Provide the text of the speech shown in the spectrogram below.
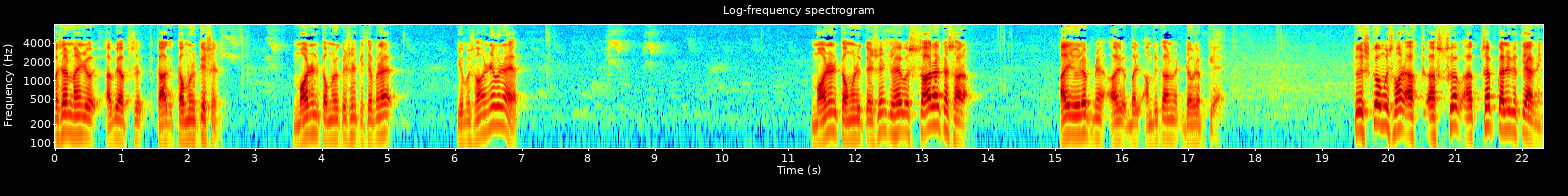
مثلاً میں نے جو ابھی آپ سے کہا کہ کمیونیکیشن ماڈرن کمیونیکیشن کس نے بنایا یہ مسلمان نے بنایا ماڈرن کمیونیکیشن جو ہے وہ سارا کا سارا آل یورپ نے آل امریکہ میں ڈیولپ کیا ہے تو اس کو مسلمان ایکسیپٹ کرنے کے تیار نہیں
